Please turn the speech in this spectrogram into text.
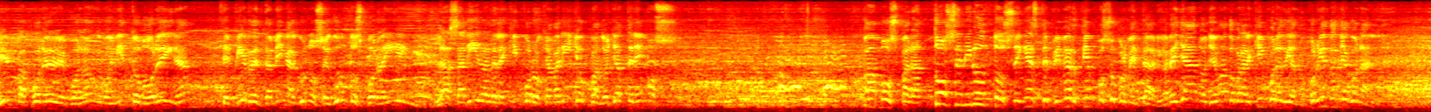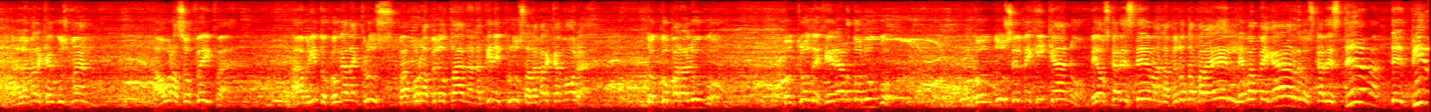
Bien va a poner el balón de movimiento Moreira. Se pierden también algunos segundos por ahí en la salida del equipo rojo amarillo cuando ya tenemos. Vamos para 12 minutos en este primer tiempo suplementario. Arellano llevando para el equipo herediano, corriendo en diagonal. A la marca Guzmán. Ahora Sofeifa. Abriendo con Alan Cruz. Va por la pelota. La tiene Cruz a la marca Mora. Tocó para Lugo. Control de Gerardo Lugo. Conduce el mexicano. Ve a Oscar Esteban. La pelota para él. Le va a pegar. Oscar Esteban desvió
